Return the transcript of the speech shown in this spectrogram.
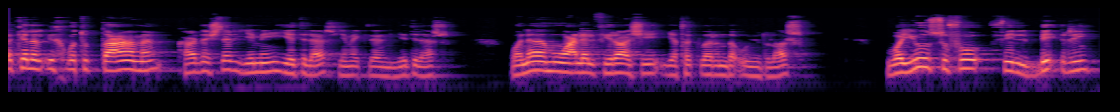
Ekelel ihvetu ta'ame. Kardeşler yemeği yediler. Yemeklerini yediler. Namu alel firaşi. Yataklarında uyudular. Ve Yusufu fil bi'ri.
